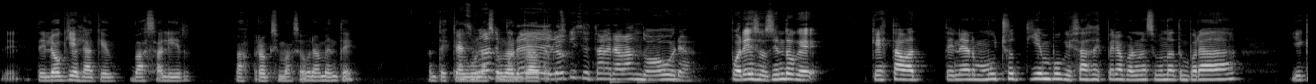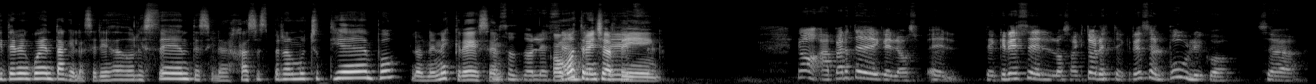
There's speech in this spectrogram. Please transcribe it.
de, de Loki es la que va a salir más próxima seguramente, antes que La alguna segunda segunda temporada de. Loki se está grabando ahora. Por eso, siento que, que esta va a tener mucho tiempo quizás de espera para una segunda temporada. Y hay que tener en cuenta que la serie es de adolescentes, si la dejas esperar mucho tiempo, los nenes crecen. Los adolescentes Como Stranger. Things. No, aparte de que los el- te crecen los actores, te crece el público. O sea,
